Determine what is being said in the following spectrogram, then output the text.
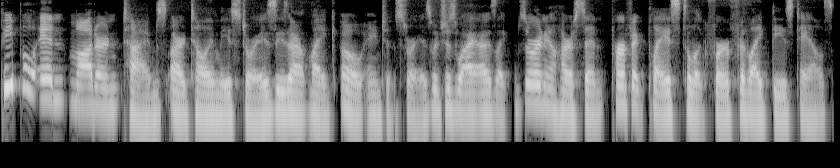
people in modern times are telling these stories. These aren't like oh ancient stories, which is why I was like Zora Neale Hurston, perfect place to look for for like these tales.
